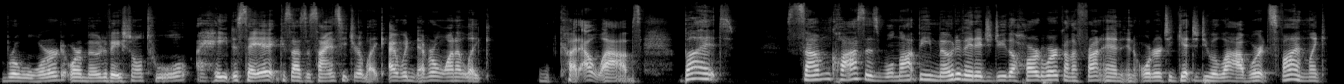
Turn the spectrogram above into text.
reward or a motivational tool. I hate to say it because as a science teacher, like I would never want to like cut out labs, but some classes will not be motivated to do the hard work on the front end in order to get to do a lab where it's fun. Like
